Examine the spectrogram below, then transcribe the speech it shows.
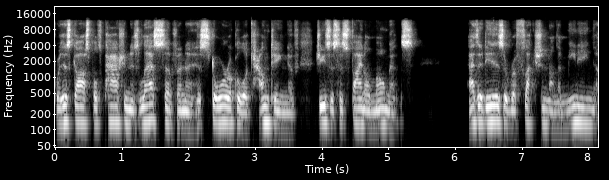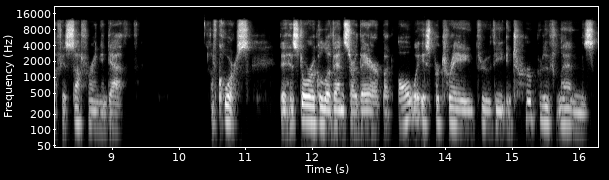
For this gospel's passion is less of an historical accounting of Jesus' final moments, as it is a reflection on the meaning of his suffering and death. Of course, the historical events are there, but always portrayed through the interpretive lens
